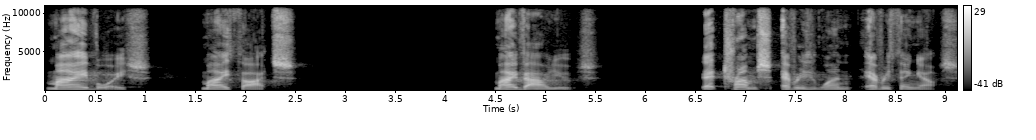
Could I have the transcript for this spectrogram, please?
my voice, my thoughts, my values. That trumps everyone, everything else.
